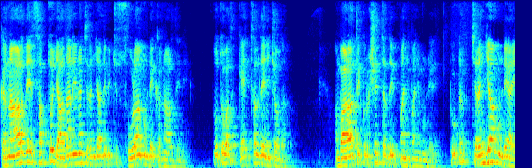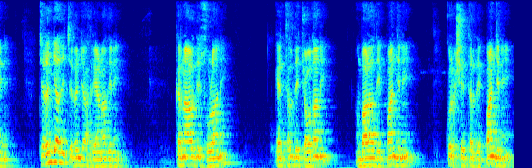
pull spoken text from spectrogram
ਕਰਨਾਲ ਦੇ ਸਭ ਤੋਂ ਜ਼ਿਆਦਾ ਨੇ ਇਹਨਾਂ 54 ਦੇ ਵਿੱਚ 16 ਮੁੰਡੇ ਕਰਨਾਲ ਦੇ ਨੇ। ਉਸ ਤੋਂ ਬਾਅਦ ਕੈਥਲ ਦੇ ਨੇ 14 ਅੰਬਾਲਾ ਤੇ ਕੁਰਕਸ਼ੇਤਰ ਦੇ ਵੀ 5-5 ਮੁੰਡੇ ਨੇ। ਟੋਟਲ 54 ਮੁੰਡੇ ਆਏ ਨੇ। 54 ਦੇ 54 ਹਰਿਆਣਾ ਦੇ ਨੇ। ਕਰਨਾਲ ਦੇ 16 ਨੇ। ਕੈਥਲ ਦੇ 14 ਨੇ। ਅੰਬਾਲਾ ਦੇ 5 ਨੇ। ਕੁਰਕਸ਼ੇਤਰ ਦੇ 5 ਨੇ।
